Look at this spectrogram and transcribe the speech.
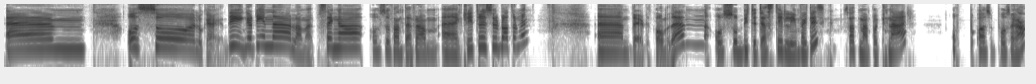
Um, og så lukka jeg gardinene og la meg på senga, og så fant jeg fram eh, klitorisvibratoren min. Eh, drev litt på med den, og så byttet jeg stilling, faktisk. Satte meg på knær. opp, altså på senga.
